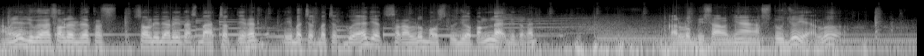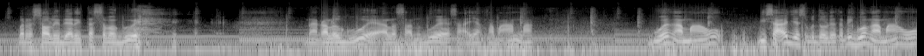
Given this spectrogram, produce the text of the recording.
namanya juga solidaritas solidaritas bacot ya kan? Ya bacot bacot gue aja terserah lu mau setuju apa enggak gitu kan. Kalau misalnya setuju ya lu bersolidaritas sama gue. Nah kalau gue alasan gue sayang sama anak gue nggak mau. Bisa aja sebetulnya tapi gue nggak mau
